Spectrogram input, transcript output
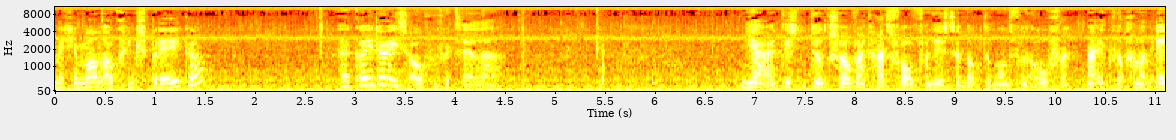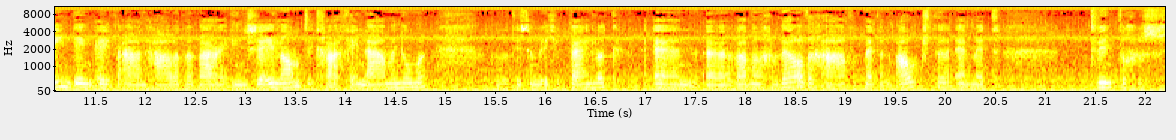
met je man ook ging spreken. Uh, kan je daar iets over vertellen? Ja, het is natuurlijk zo waar het hart vol van is, daar loopt de mond van over. Maar ik wil gewoon één ding even aanhalen. We waren in Zeeland, ik ga geen namen noemen, dat is een beetje pijnlijk. En uh, we hadden een geweldige avond met een oudste en met twintigers.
